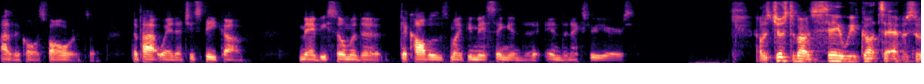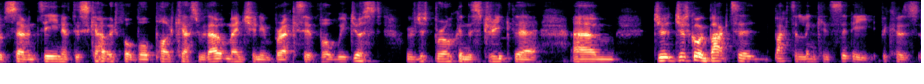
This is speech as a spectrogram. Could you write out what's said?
as it goes forward. So the pathway that you speak of maybe some of the, the cobbles might be missing in the in the next few years. I was just about to say we've got to episode 17 of the Scouted Football Podcast without mentioning Brexit, but we just we've just broken the streak there. Um, just going back to back to Lincoln City because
